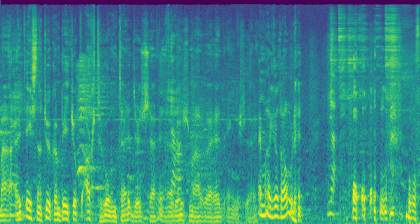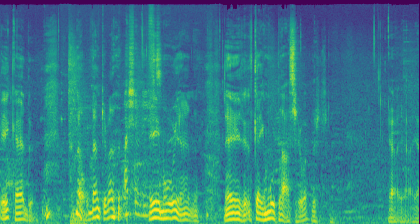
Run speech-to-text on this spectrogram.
Maar het is natuurlijk een beetje op de achtergrond, hè, dus, hè, Ja. dus maar, eh, ding is, eh, en mag ik dat houden? Ja, of ik, hè. de- Nou, dankjewel. alsjeblieft. Heel mooi, hè. Nee, het krijgt een mooi plaatsje, hoor. Dus, ja, ja, ja.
